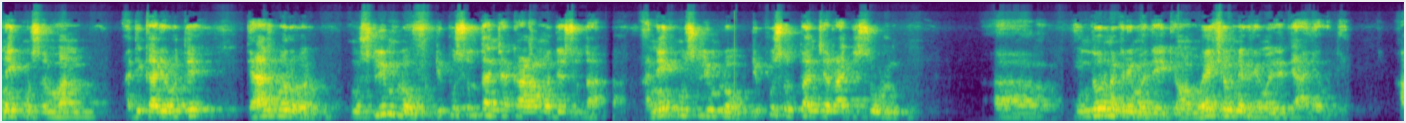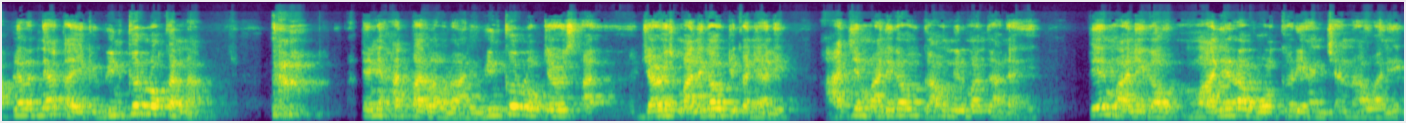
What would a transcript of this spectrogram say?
अनेक मुसलमान अधिकारी होते. त्याचबरोबर मुस्लिम लोक टिपू सुलतानच्या काळामध्ये सुद्धा अनेक मुस्लिम लोक टिपू सुलतानचे राज्य सोडून इंदोर नगरीमध्ये किंवा महेश्वर नगरीमध्ये ते आले होते. आपल्याला ज्ञात आहे की विणकर लोकांना त्यांनी हातभार लावला आणि विणकर लोक ज्यावेळेस ज्यावेळेस मालेगाव ठिकाणी आले आज जे मालेगाव गाव निर्माण झाले आहे ते मालेगाव मालेराव होळकर यांच्या नावाने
